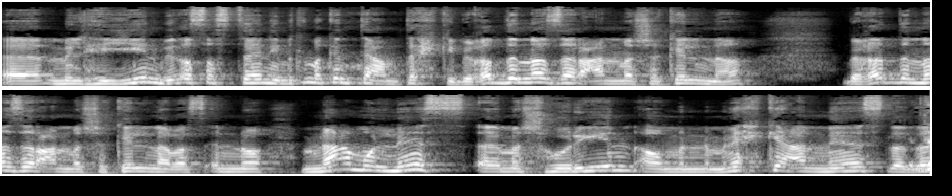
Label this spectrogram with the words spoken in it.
آه، ملهيين بقصص تانية مثل ما كنت عم تحكي بغض النظر عن مشاكلنا. بغض النظر عن مشاكلنا بس إنه بنعمل ناس آه، مشهورين أو من بنحكي عن ناس لدرجة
